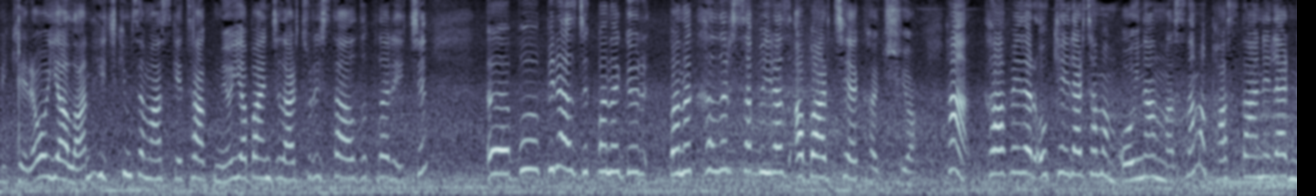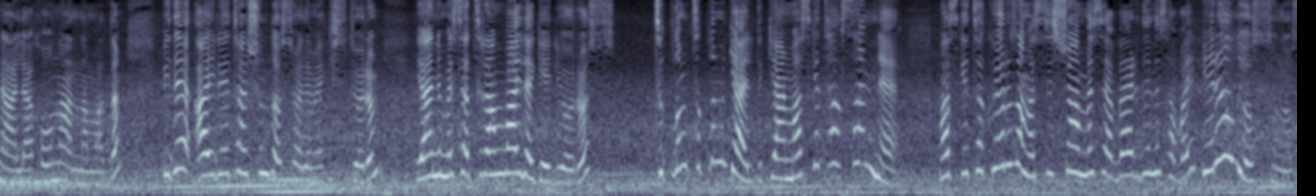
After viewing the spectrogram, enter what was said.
bir kere o yalan. Hiç kimse maske takmıyor. Yabancılar turist aldıkları için. Ee, bu birazcık bana gör, bana kalırsa biraz abartıya kaçıyor. Ha kahveler okeyler tamam oynanmasın ama pastaneler ne alaka onu anlamadım. Bir de ayrıyeten şunu da söylemek istiyorum. Yani mesela tramvayla geliyoruz. Tıklım tıklım geldik. Yani maske taksan ne? Maske takıyoruz ama siz şu an mesela verdiğiniz havayı geri alıyorsunuz.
